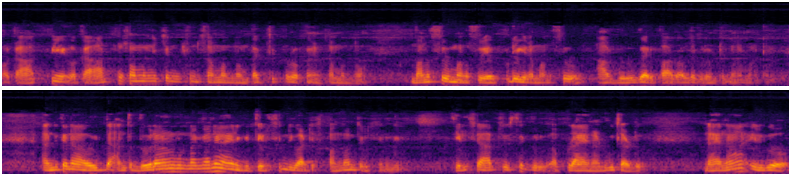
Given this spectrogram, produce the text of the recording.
ఒక ఆత్మీయ ఒక ఆత్మ సంబంధించినటువంటి సంబంధం భక్తిపూర్వకమైన సంబంధం. మనసు మనసు ఎప్పుడు ఈయన మనసు ఆ గురువు గారి పాదాల దగ్గర ఉంటుందన్నమాట. అందుకని ఆ విద్య అంత దూరాన ఉండగానే ఆయనకి తెలిసింది వాటి స్పందన తెలిసింది. తెలిసి ఆపి చూస్తే అప్పుడు ఆయన అడుగుతాడు నాయన ఇదిగో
